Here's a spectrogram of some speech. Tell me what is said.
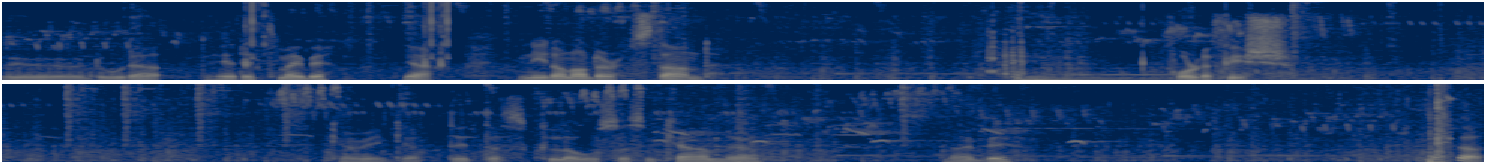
do you do that edit maybe? Yeah we need another stand for the fish. Can we get it as close as we can there? Maybe? Like that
